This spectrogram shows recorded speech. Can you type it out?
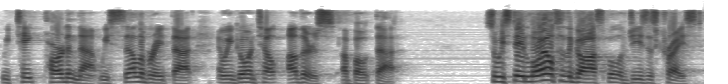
We take part in that, we celebrate that, and we go and tell others about that. So we stay loyal to the gospel of Jesus Christ.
